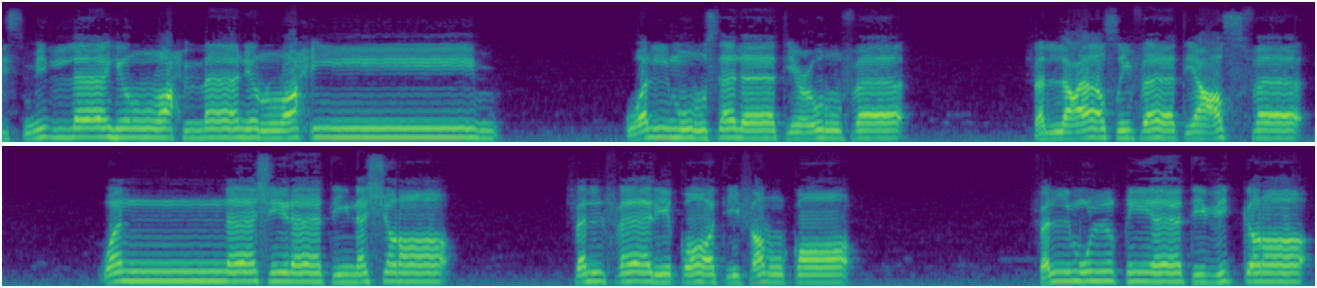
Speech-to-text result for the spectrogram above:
بسم الله الرحمن الرحيم. والمرسلات عرفا فالعاصفات عصفا والناشرات نشرا فالفارقات فرقا فالملقيات ذكرا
